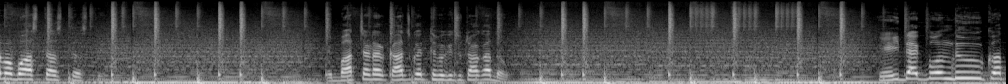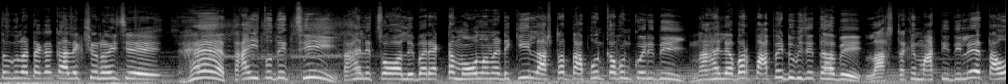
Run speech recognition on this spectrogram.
হ্যাঁ বাবু আস্তে আস্তে আস্তে। এই বাচ্চাটার কাজ করতে হবে কিছু টাকা দাও। এই দেখ বন্ধু কতগুলো টাকা কালেকশন হয়েছে। হ্যাঁ তাই তো দেখছি। তাহলে চল এবার একটা মৌলানা ডেকে লাশটা দাফন কাফন করে দিই। না হলে আবার পাপে ডুবে যেতে হবে। লাশটাকে মাটি দিলে তাও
